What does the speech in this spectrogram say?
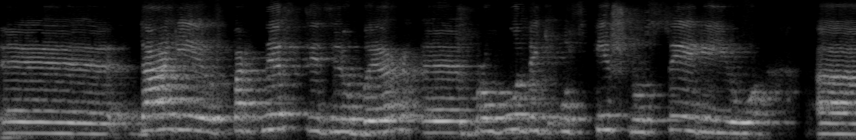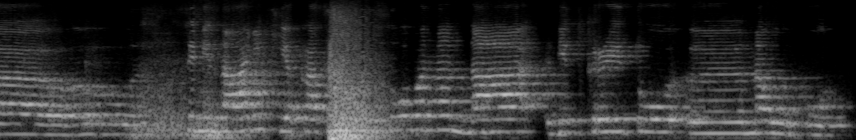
Е, Далі в партнерстві з Любер е, проводить успішну серію е, семінарів, яка сфокусована на відкриту е, науку.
